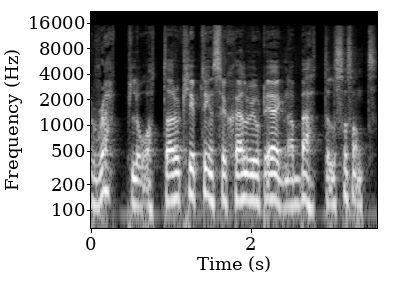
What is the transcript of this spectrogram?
raplåtar och klippt in sig själv och gjort egna battles och sånt.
